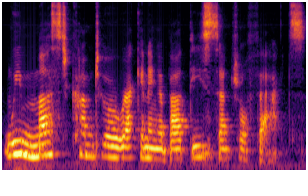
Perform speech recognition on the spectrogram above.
we must come to a reckoning about these central facts.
